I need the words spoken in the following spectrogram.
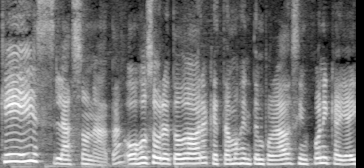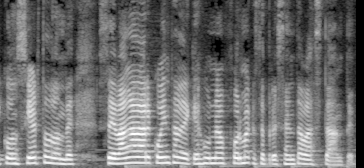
¿Qué es la sonata? Ojo, sobre todo ahora que estamos en temporada sinfónica y hay conciertos donde se van a dar cuenta de que es una forma que se presenta bastante.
